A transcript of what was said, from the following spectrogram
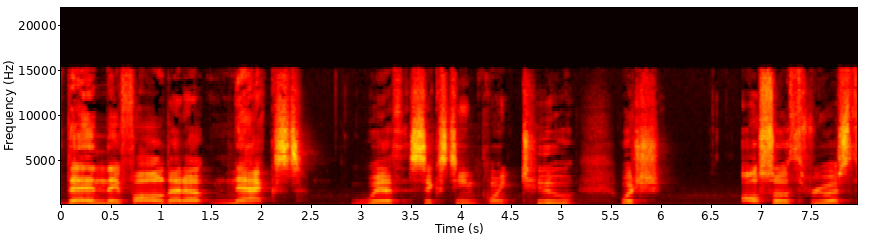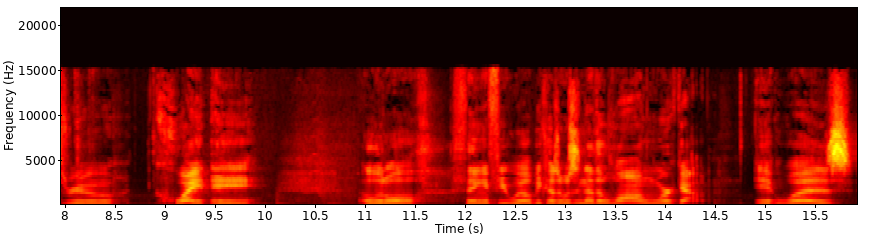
then they followed that up next with 16.2, which also threw us through quite a a little thing, if you will, because it was another long workout. It was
